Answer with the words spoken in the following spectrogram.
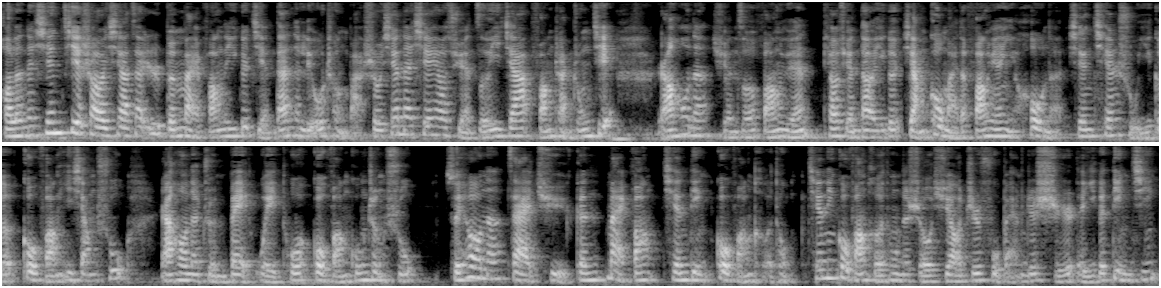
好了，那先介绍一下在日本买房的一个简单的流程吧。首先呢，先要选择一家房产中介，然后呢，选择房源，挑选到一个想购买的房源以后呢，先签署一个购房意向书，然后呢，准备委托购房公证书，随后呢，再去跟卖方签订购房合同。签订购房合同的时候，需要支付百分之十的一个定金，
